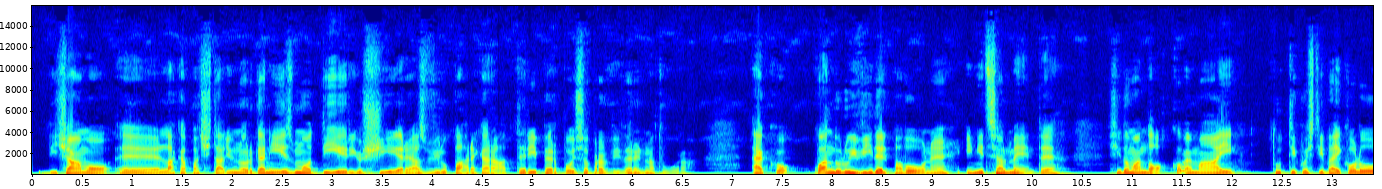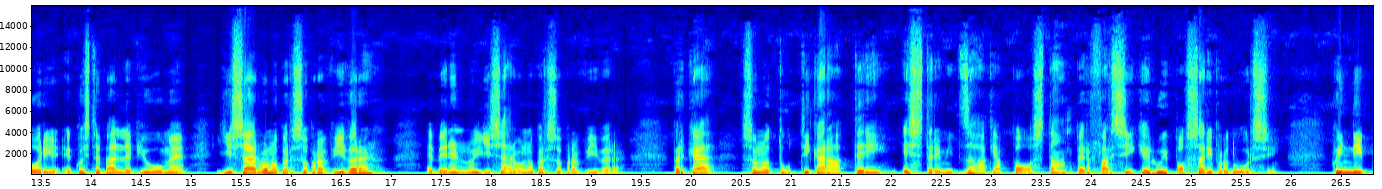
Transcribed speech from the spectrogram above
diciamo, eh, la capacità di un organismo di riuscire a sviluppare caratteri per poi sopravvivere in natura. Ecco, quando lui vide il pavone, inizialmente, si domandò come mai tutti questi bei colori e queste belle piume gli servono per sopravvivere? Ebbene, non gli servono per sopravvivere, perché sono tutti caratteri estremizzati apposta per far sì che lui possa riprodursi. Quindi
